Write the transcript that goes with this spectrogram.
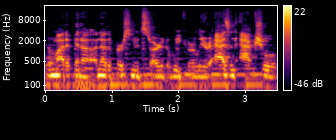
there might have been a, another person who'd started a week earlier as an actual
